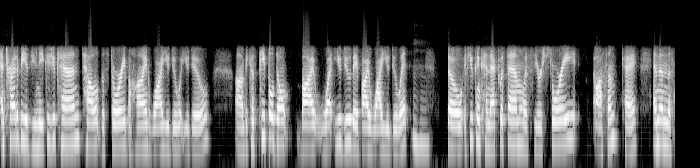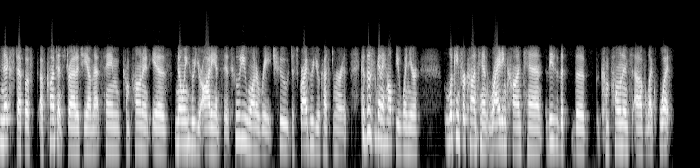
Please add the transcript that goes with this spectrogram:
and try to be as unique as you can. Tell the story behind why you do what you do um, because people don't buy what you do, they buy why you do it. Mm-hmm. So if you can connect with them with your story, awesome, okay. And then the next step of, of content strategy on that same component is knowing who your audience is. Who do you want to reach? Who describe who your customer is? Because this is going to help you when you're looking for content, writing content. These are the, the components of like what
